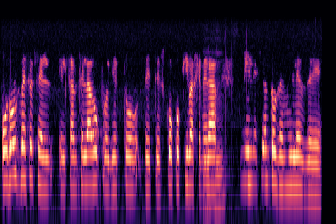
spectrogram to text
o dos veces el, el cancelado proyecto de Texcoco que iba a generar miles, cientos de miles de,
